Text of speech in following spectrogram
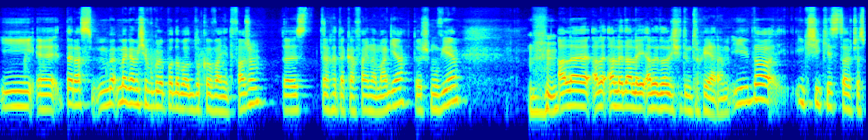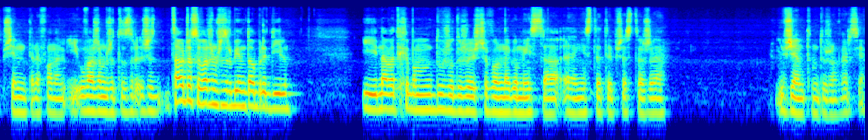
I e, teraz mega mi się w ogóle podoba odblokowanie twarzą. To jest trochę taka fajna magia, to już mówiłem. Mhm. ale, ale, ale, dalej, ale dalej się tym trochę jaram. I no, Xik jest cały czas przyjemnym telefonem i uważam, że to, że cały czas uważam, że zrobiłem dobry deal i nawet chyba mam dużo, dużo jeszcze wolnego miejsca e, niestety przez to, że wziąłem tą dużą wersję.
